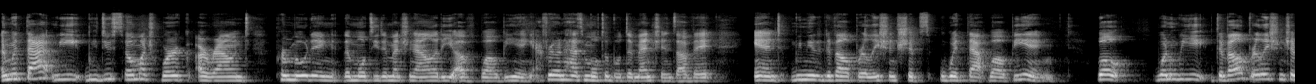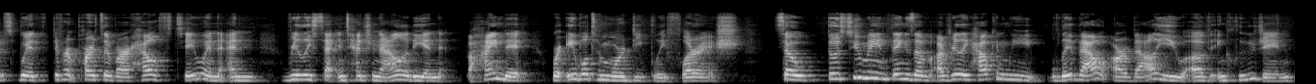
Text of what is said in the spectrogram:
And with that, we we do so much work around promoting the multidimensionality of well-being. Everyone has multiple dimensions of it, and we need to develop relationships with that well-being. Well, when we develop relationships with different parts of our health too and and really set intentionality and behind it we're able to more deeply flourish. So, those two main things of, of really how can we live out our value of inclusion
